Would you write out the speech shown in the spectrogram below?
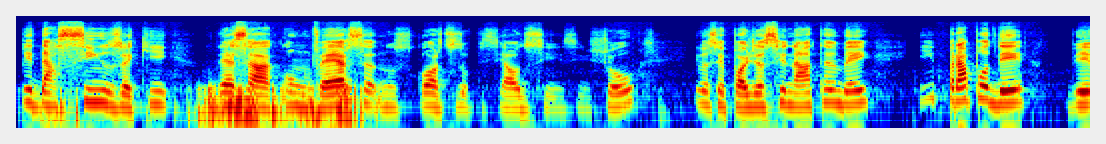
pedacinhos aqui dessa conversa nos cortes oficial do Ciência em Show e você pode assinar também e para poder ver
